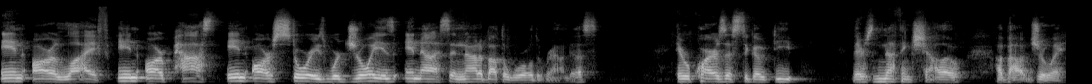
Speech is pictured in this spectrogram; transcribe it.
in our life, in our past, in our stories where joy is in us and not about the world around us? It requires us to go deep. There's nothing shallow about joy.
